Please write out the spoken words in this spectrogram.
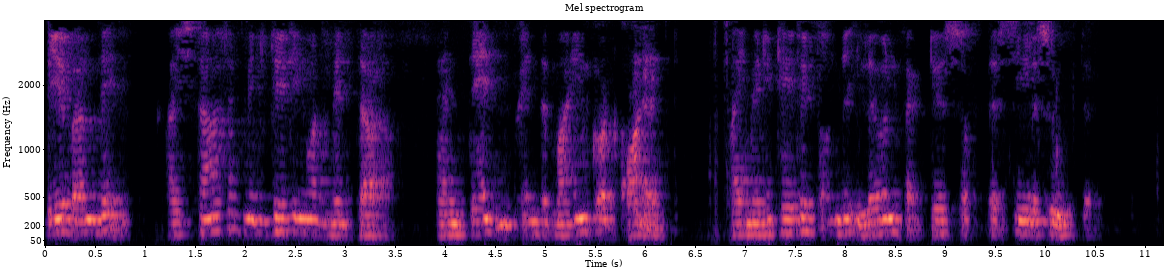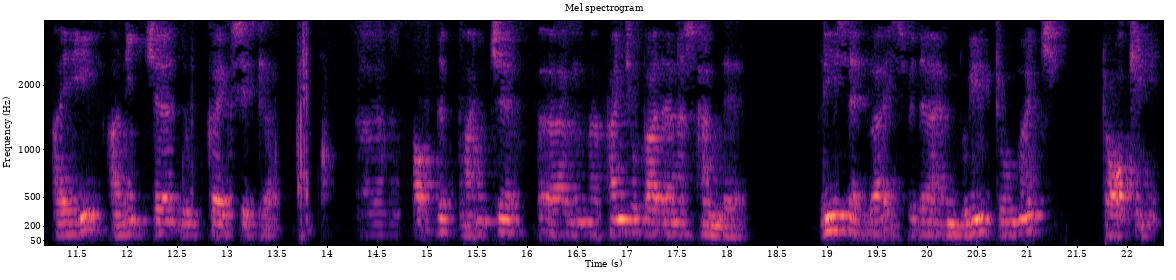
Dear Bhante, I started meditating on metta and then when the mind got quiet, I meditated on the 11 factors of the Sila Sutta, i.e. Anicca, Dukkha, etc. Uh, of the Pancha, um, Panchupadana. Please advise whether I am doing too much talking,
